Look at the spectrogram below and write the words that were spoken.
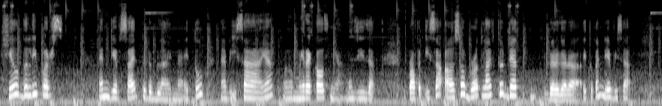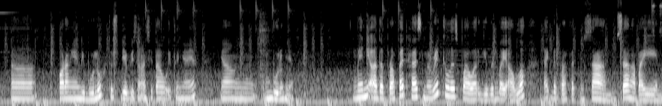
healed the lepers and gave sight to the blind. Nah, itu Nabi Isa ya, uh, miraclesnya, mukjizat. Prophet Isa also brought life to death. Gara-gara itu kan dia bisa uh, orang yang dibunuh terus dia bisa ngasih tahu itunya ya, yang membunuhnya. Many other prophet has miraculous power given by Allah like the prophet Musa. Musa ngapain?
